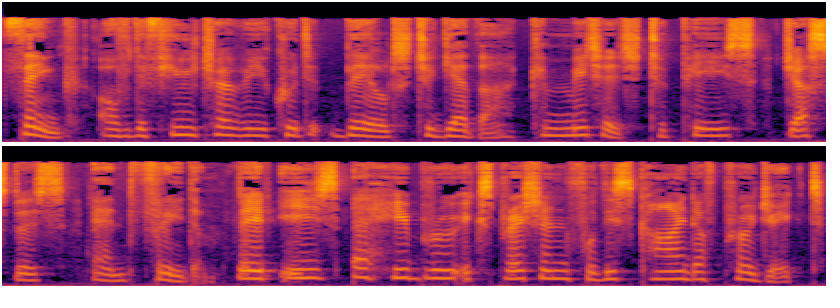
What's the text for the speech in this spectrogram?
think of the future we could build together, committed to peace, justice, and freedom. There is a Hebrew expression for this kind of project,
